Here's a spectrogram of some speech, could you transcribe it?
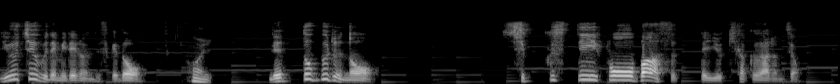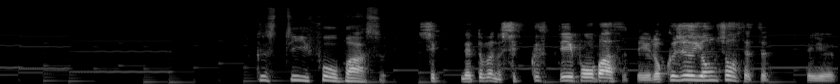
ー、YouTube で見れるんですけど、う。はい。レッドブルの64バースっていう企画があるんですよ。64バース。しレッドブルの64バースっていう64小節っていう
